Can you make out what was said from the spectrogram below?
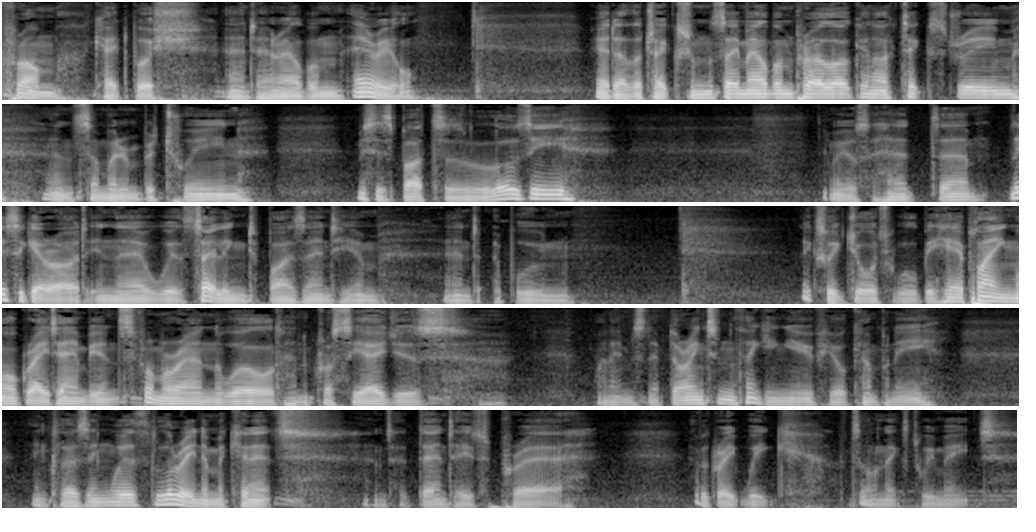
from Kate Bush and her album Aerial. We had other tracks from the same album, Prologue and Arctic Stream, and somewhere in between, Mrs. Bartolozzi. And we also had um, Lisa Gerrard in there with Sailing to Byzantium and Abwoon. Next week, George will be here playing more great ambience from around the world and across the ages. My name is Neb Dorrington, thanking you for your company, and closing with Loreena McKennitt and Dante's Prayer. Have a great week. Until next we meet.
